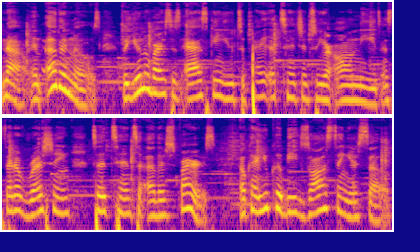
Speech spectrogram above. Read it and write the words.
Now, in other news, the universe is asking you to pay attention to your own needs instead of rushing to attend to others first. Okay, you could be exhausting yourself.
